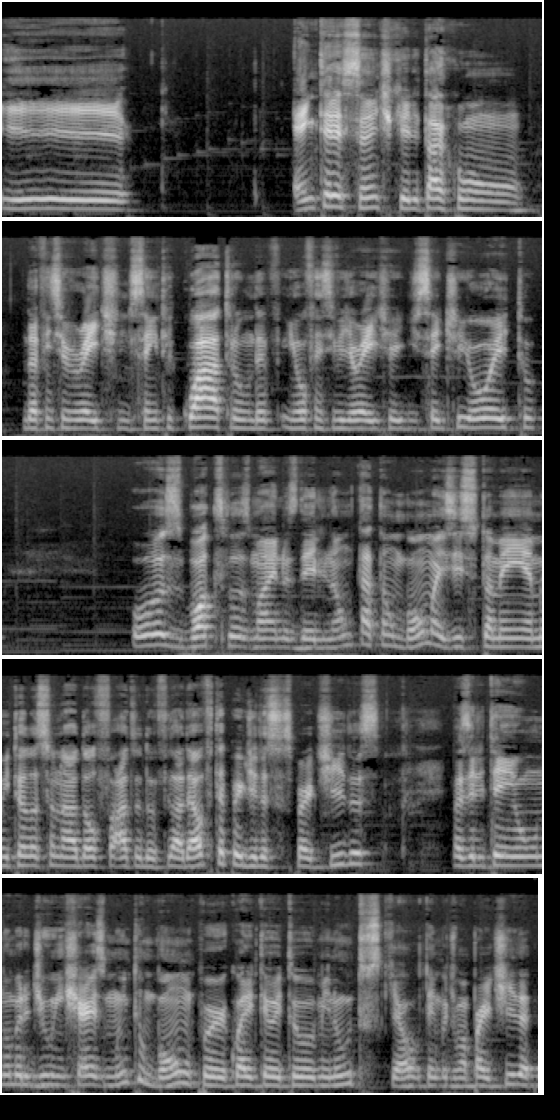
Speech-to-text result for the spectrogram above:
E é interessante que ele tá com um defensive rating de 104, um def- e offensive rating de 108. Os box plus minus dele não tá tão bom, mas isso também é muito relacionado ao fato do Philadelphia ter perdido essas partidas. Mas ele tem um número de win shares muito bom por 48 minutos, que é o tempo de uma partida,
